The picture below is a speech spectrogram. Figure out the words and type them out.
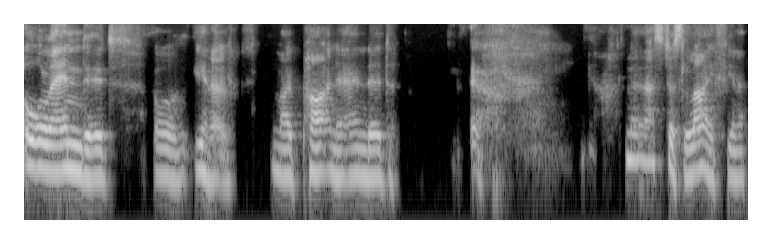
all ended, or you know, my partner ended. No, that's just life, you know.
